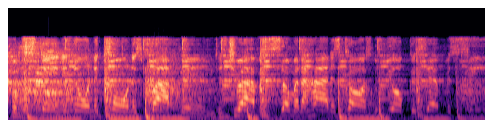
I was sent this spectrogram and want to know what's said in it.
From standing on the corners popping to driving some of the hottest cars New Yorkers ever seen.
